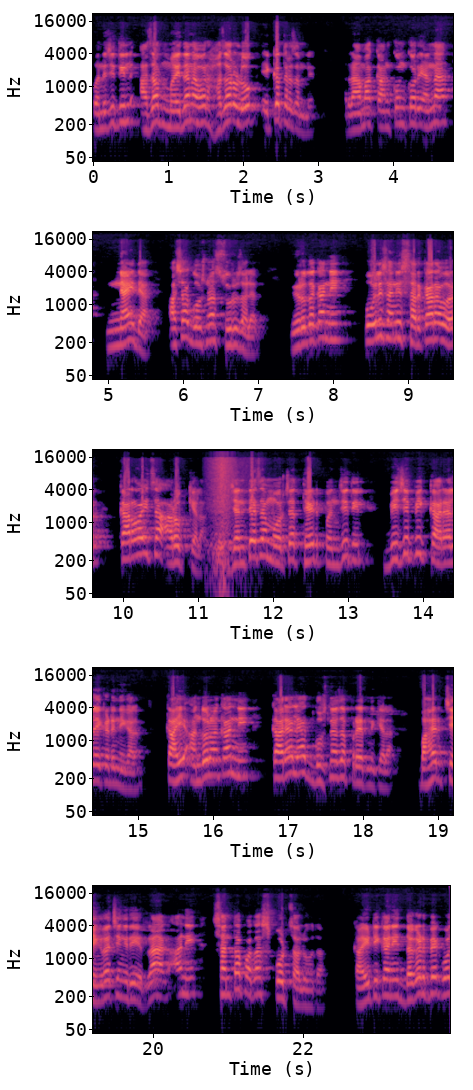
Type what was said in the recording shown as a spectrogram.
पणजीतील आझाद मैदानावर हजारो लोक एकत्र जमले. रामा कानकोनकर यांना न्याय द्या अशा घोषणा सुरू झाल्या. विरोधकांनी पोलिसांनी आणि सरकारावर कारवाईचा आरोप केला. जनतेचा मोर्चा थेट पणजीतील बीजेपी कार्यालयाकडे निघाला. काही आंदोलकांनी कार्यालयात घुसण्याचा प्रयत्न केला. बाहेर चेंगराचेंगरी राग आणि संतापाचा स्फोट चालू होता. काही ठिकाणी दगडफेक व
